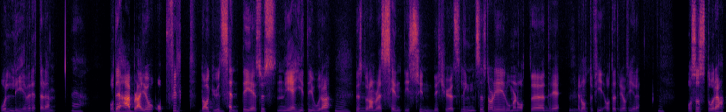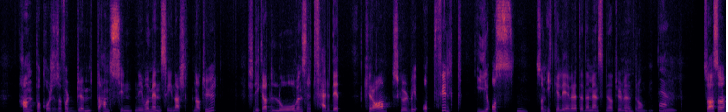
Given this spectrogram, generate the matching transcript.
og lever etter dem. Og det her blei jo oppfylt da Gud sendte Jesus ned hit til jorda. Mm. Det står han ble sendt i syndig kjøds lignelse, står det i Romerne 8,3. Mm. Eller 8,3 og 4. Mm. Og så står det han på korset så fordømte han synden i vår menneskelige natur, slik at lovens rettferdighet krav skulle bli oppfylt i oss Mm. som ikke lever etter den menneskelige naturen, men etter ånden. Mm. Så altså,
